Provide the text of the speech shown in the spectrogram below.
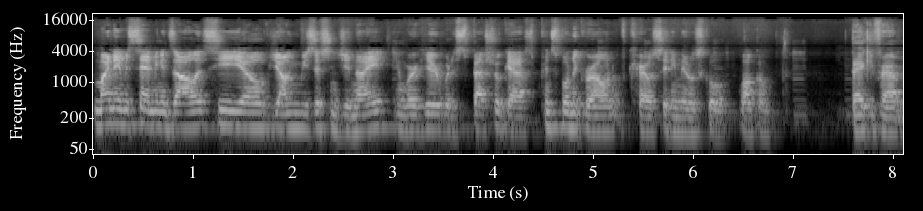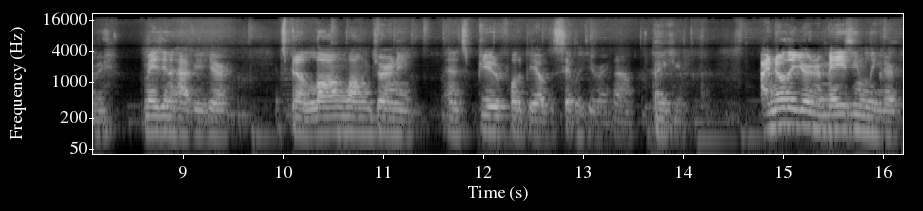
My name is Sammy Gonzalez, CEO of Young Musicians Unite, and we're here with a special guest, Principal Negron of Carol City Middle School. Welcome. Thank you for having me. Amazing to have you here. It's been a long, long journey, and it's beautiful to be able to sit with you right now. Thank you. I know that you're an amazing leader,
